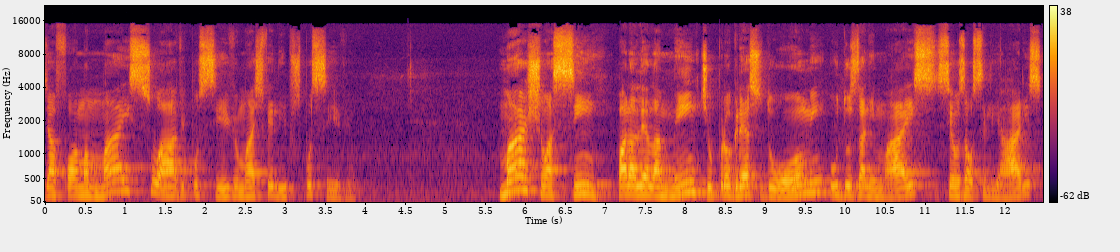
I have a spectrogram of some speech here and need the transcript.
da forma mais suave possível, mais feliz possível. Marcham assim, paralelamente, o progresso do homem, o dos animais, seus auxiliares,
